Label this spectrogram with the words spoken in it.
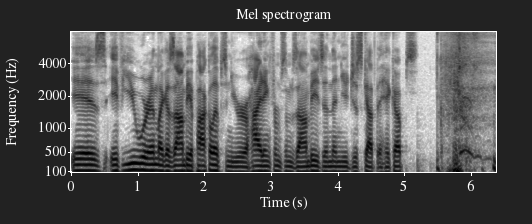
is if you were in like a zombie apocalypse and you were hiding from some zombies and then you just got the hiccups.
